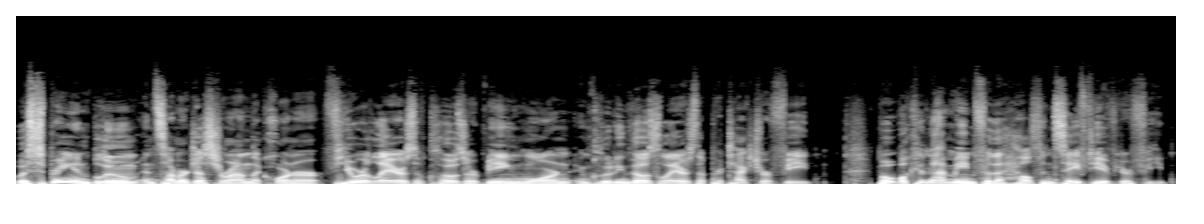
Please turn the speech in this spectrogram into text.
With spring in bloom and summer just around the corner, fewer layers of clothes are being worn, including those layers that protect your feet. But what can that mean for the health and safety of your feet?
